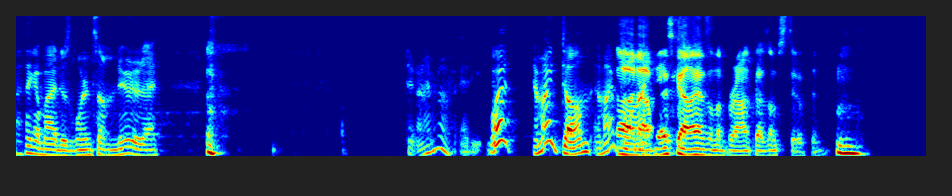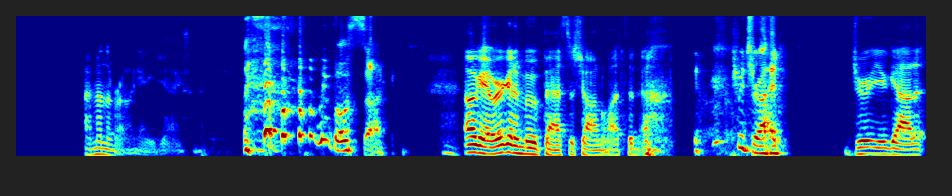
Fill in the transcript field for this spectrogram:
I think I might have just learned something new today. Dude, I don't know if Eddie. What? Am I dumb? Am I? Oh no, blind? Bryce Callahan's on the Broncos. I'm stupid. I'm on the wrong Eddie Jackson. we both suck. Okay, we're gonna move past Deshaun Watson now. We tried. Drew, you got it.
